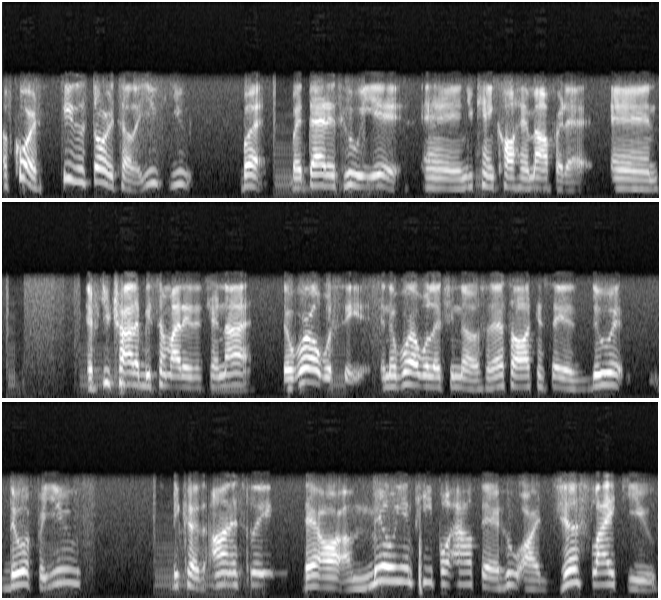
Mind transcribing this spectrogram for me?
of course he's a storyteller. You you, but but that is who he is, and you can't call him out for that. And if you try to be somebody that you're not, the world will see it, and the world will let you know. So that's all I can say is do it, do it for you, because honestly, there are a million people out there who are just like you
